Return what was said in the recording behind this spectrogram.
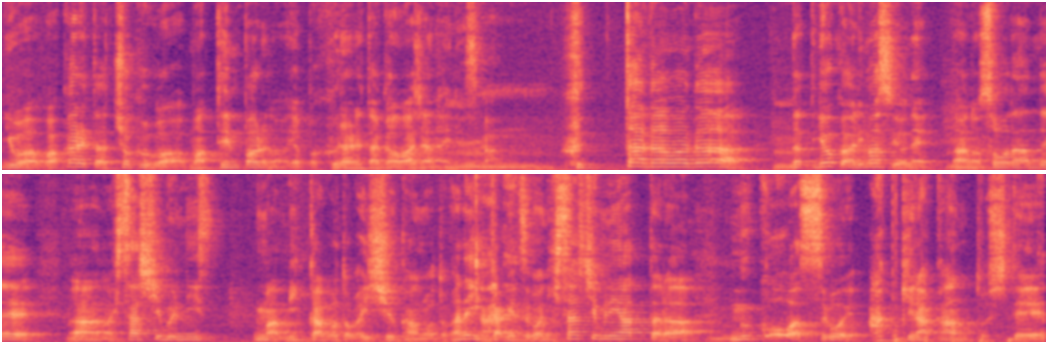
要は別れた直後は、まあ、テンパるのはやっぱ振られた側じゃないですか、うん、振った側が、うん、だってよくありますよね、うん、あの相談で、あの久しぶりにまあ、3日後とか1週間後とかね1か月後に久しぶりに会ったら、向こうはすごいあっきらかんとして、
